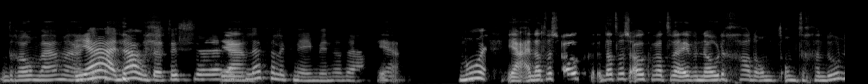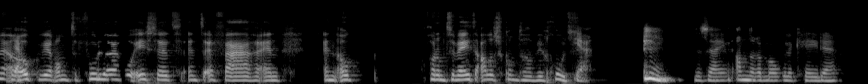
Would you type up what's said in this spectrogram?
droom waarmaken. Ja, nou, dat is eh, Ja. het letterlijk nemen, inderdaad. ja. Mooi. Ja, en dat was ook, dat was ook wat we even nodig hadden om, om te gaan doen. Hè? Ook weer om te voelen, hoe is het? En te ervaren. En, en ook gewoon om te weten, alles komt wel weer goed. Ja. Er zijn andere mogelijkheden.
